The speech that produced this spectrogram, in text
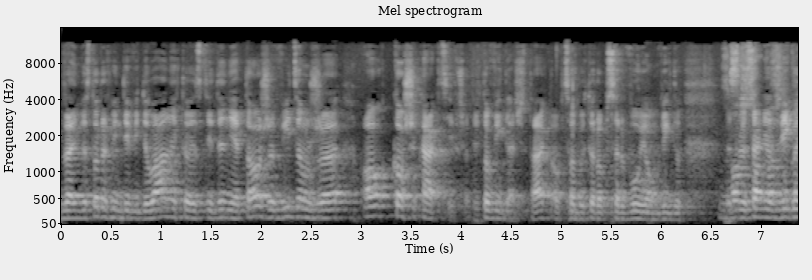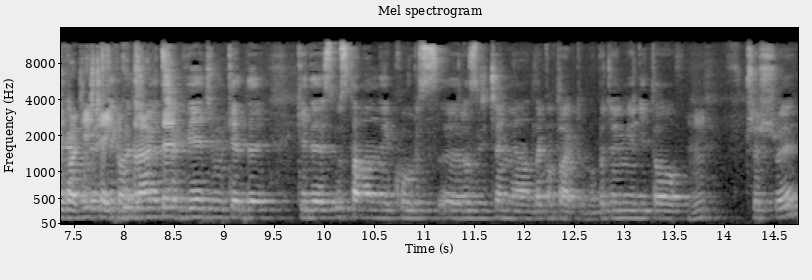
dla inwestorów indywidualnych, to jest jedynie to, że widzą, że o, koszyk akcji wszedł, to widać, tak, osoby, które obserwują zlecenia z WIG-20 i kontrakty. Wiedźm, kiedy, kiedy jest ustalony kurs e, rozliczenia dla kontraktu, bo będziemy mieli to mhm przyszły,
